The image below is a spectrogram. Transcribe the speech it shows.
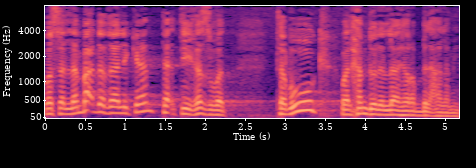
وسلم. بعد ذلك تأتي غزوة تبوك والحمد لله رب العالمين.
